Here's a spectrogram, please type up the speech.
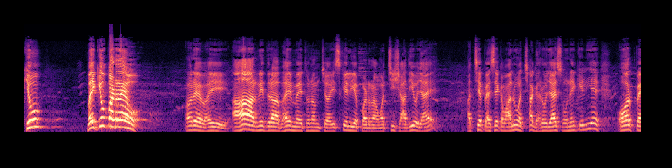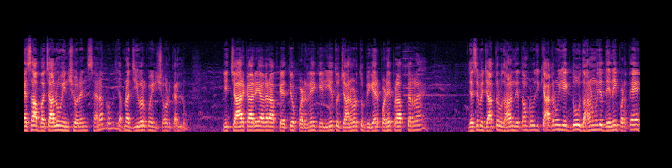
क्यों? भाई, क्यों पढ़ रहे हो? अरे भाई, आहार, निद्रा, भय मैथुनम च, इसके लिए पढ़ रहा हूँ। अच्छी शादी हो जाए, अच्छे पैसे कमा लूँ अच्छा घर हो जाए सोने के लिए, और पैसा बचा लूँ इंश्योरेंस है ना प्रभु जी? अपना जीवन को इंश्योर कर लूँ। ये चार कार्य अगर आप कहते हो पढ़ने के लिए तो जानवर तो बगैर पढ़े प्राप्त कर रहा है। जैसे मैं ज़्यादातर उदाहरण देता हूँ, प्रभु जी, क्या करूँ? ये एक दो उदाहरण मुझे देने ही पड़ते हैं।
